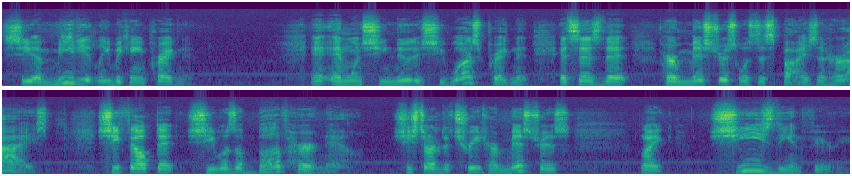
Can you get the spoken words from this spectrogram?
she immediately became pregnant. And when she knew that she was pregnant, it says that her mistress was despised in her eyes. She felt that she was above her now. She started to treat her mistress like she's the inferior.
